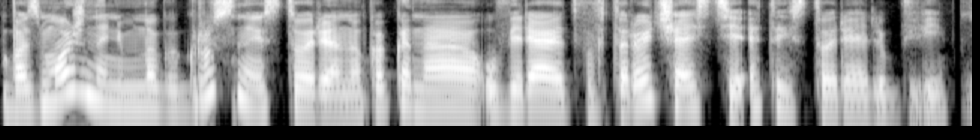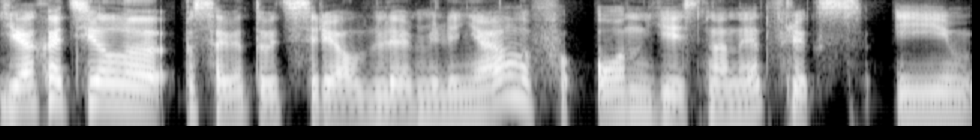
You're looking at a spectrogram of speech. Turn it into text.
Возможно, немного грустная история, но, как она уверяет во второй части, это история о любви. Я хотела посоветовать сериал для миллениалов. Он есть на Netflix, и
